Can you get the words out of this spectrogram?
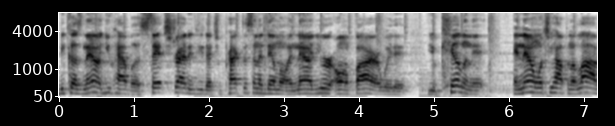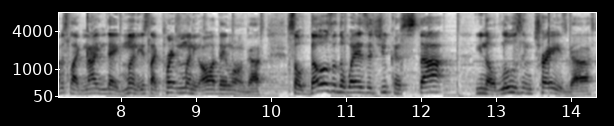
because now you have a set strategy that you practice in a demo and now you're on fire with it. You're killing it. And now once you hop in the live, it's like night and day money. It's like printing money all day long, guys. So those are the ways that you can stop, you know, losing trades, guys.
